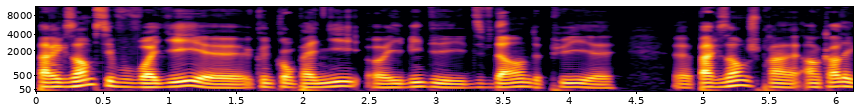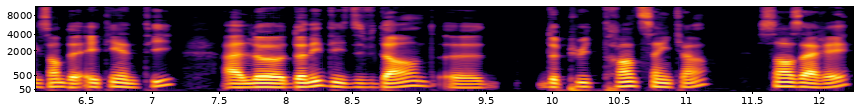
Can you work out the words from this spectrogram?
Par exemple, si vous voyez euh, qu'une compagnie a émis des dividendes depuis... Euh, euh, par exemple, je prends encore l'exemple de ATT. Elle a donné des dividendes depuis 35 ans, sans arrêt,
